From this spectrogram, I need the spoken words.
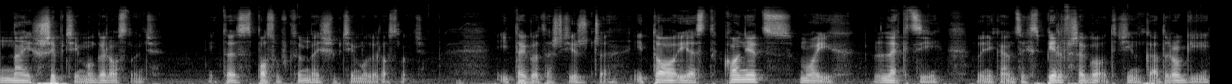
najszybciej mogę rosnąć. I to jest sposób, w którym najszybciej mogę rosnąć. I tego też Ci życzę. I to jest koniec moich lekcji wynikających z pierwszego odcinka drogi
